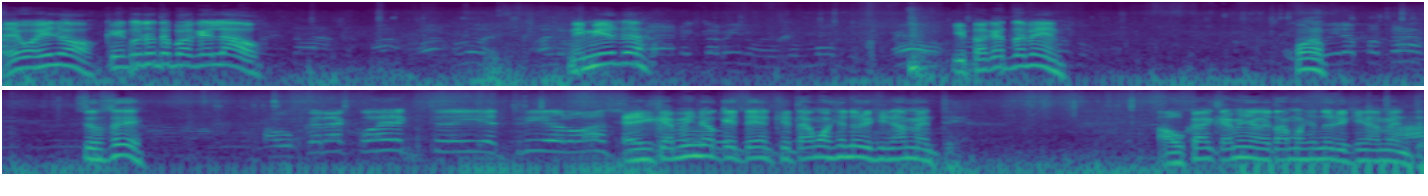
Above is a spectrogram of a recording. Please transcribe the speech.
El bajito, ¿qué encontraste por aquel lado? Ni mierda. Y para acá también. Bueno, yo sé. A buscar a coger el trío lo hace. El camino que, te- que estamos haciendo originalmente. A buscar el camino que estamos haciendo originalmente.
